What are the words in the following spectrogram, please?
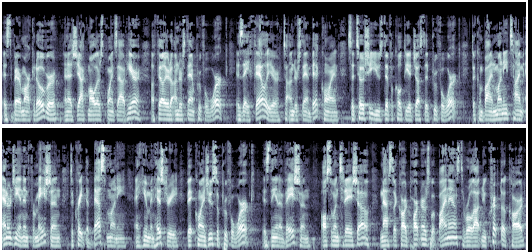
Is the bear market over? And as Jack Mallers points out here, a failure to understand proof of work is a failure to understand Bitcoin. Satoshi used difficulty adjusted proof of work to combine money, time, energy, and information to create the best money in human history history, Bitcoin's use of proof of work is the innovation. Also in today's show, MasterCard partners with Binance to roll out new crypto card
